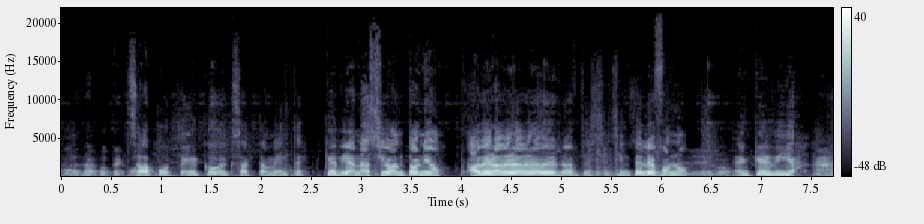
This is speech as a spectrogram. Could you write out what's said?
Ah, zapoteco. Zapoteco, exactamente. ¿Qué día nació Antonio? A ver, a ver, a ver, a ver, sin teléfono. ¿En qué día? Ah.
